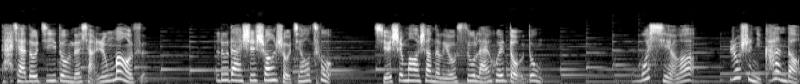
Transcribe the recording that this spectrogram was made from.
大家都激动的想扔帽子。陆大师双手交错，学士帽上的流苏来回抖动。我写了，若是你看到，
